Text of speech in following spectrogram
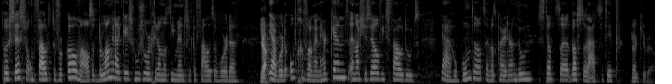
processen om fouten te voorkomen. Als het belangrijk is, hoe zorg je dan dat die menselijke fouten worden, ja. Ja, worden opgevangen en herkend? En als je zelf iets fout doet, ja, hoe komt dat en wat kan je eraan doen? Dus dat uh, was de laatste tip. Dankjewel.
